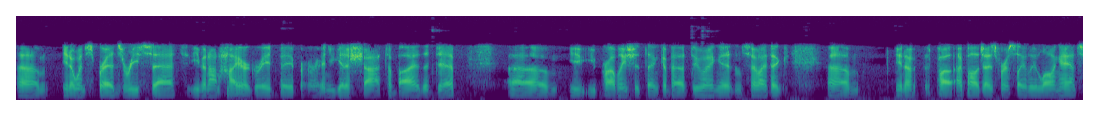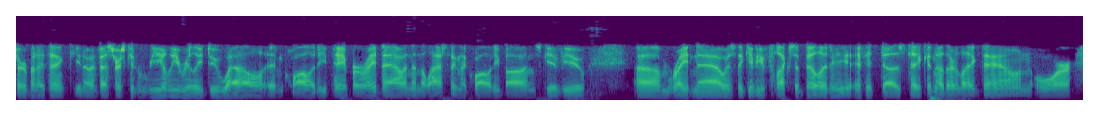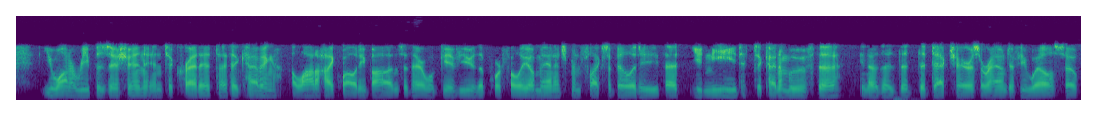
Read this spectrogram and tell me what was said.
um, you know, when spreads reset, even on higher grade paper, and you get a shot to buy the dip, um, you, you probably should think about doing it. And so I think, um, you know, I apologize for a slightly long answer, but I think, you know, investors can really, really do well in quality paper right now. And then the last thing that quality bonds give you um, right now is they give you flexibility if it does take another leg down or you want to reposition into credit, I think having a lot of high quality bonds in there will give you the portfolio management flexibility that you need to kind of move the you know the the, the deck chairs around, if you will. So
